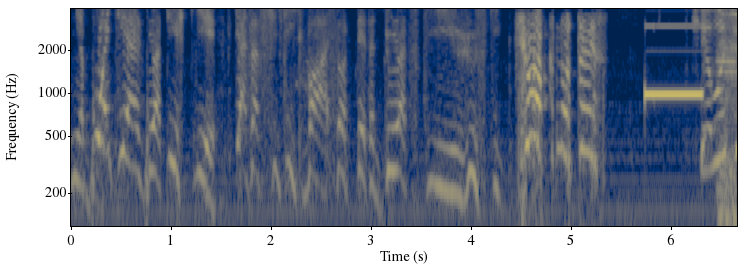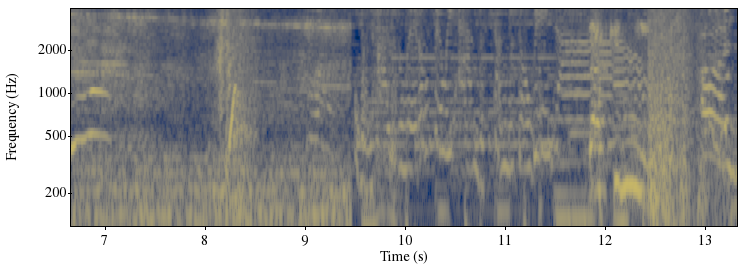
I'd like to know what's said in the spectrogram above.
Не бойтесь, братишки! Я защитить вас от этот дурацкий русский. Чокнутый! Чего, чего? Ладно. Ай,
